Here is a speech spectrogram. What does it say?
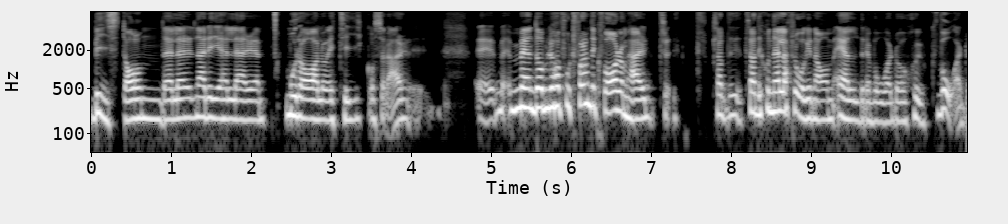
bistånd eller när det gäller moral och etik och sådär. Men de har fortfarande kvar de här traditionella frågorna om äldrevård och sjukvård.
